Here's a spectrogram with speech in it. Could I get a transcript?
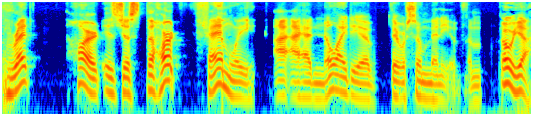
Bret Hart is just the Hart family. I, I had no idea there were so many of them. Oh yeah.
